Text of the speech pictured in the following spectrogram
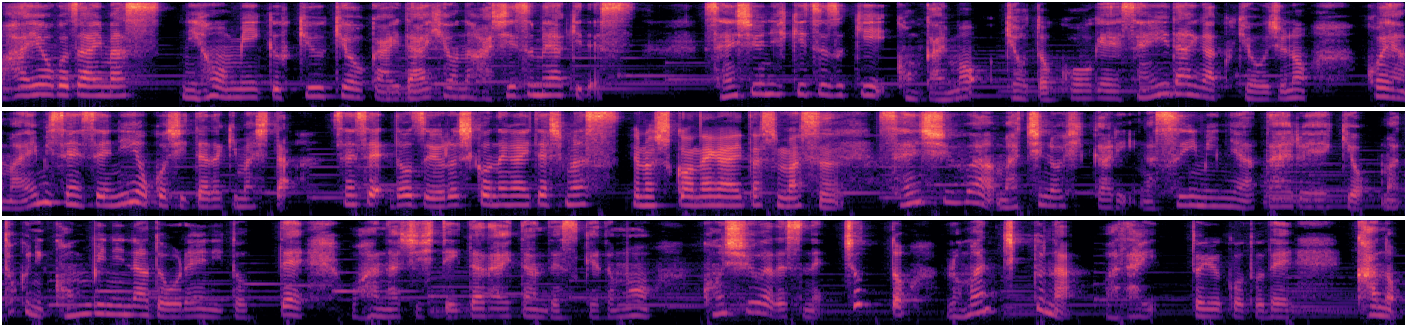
おはようございます。日本ミーク普及協会代表の橋爪明です。先週に引き続き、今回も京都工芸繊維大学教授の小山恵美先生にお越しいただきました。先生、どうぞよろしくお願いいたします。よろしくお願いいたします。先週は街の光が睡眠に与える影響、まあ、特にコンビニなどを例にとってお話ししていただいたんですけども、今週はですね、ちょっとロマンチックな話題ということで、かの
